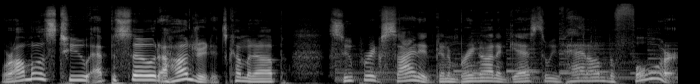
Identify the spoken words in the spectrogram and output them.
We're almost to episode 100. It's coming up. Super excited. Gonna bring on a guest that we've had on before.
